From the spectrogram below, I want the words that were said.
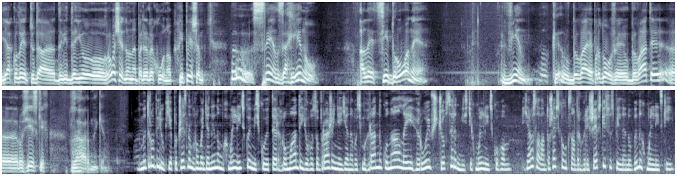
Я коли туди віддаю гроші ну, на перерахунок і пишемо, «Е, син загинув, але ці дрони він вбиває, продовжує вбивати е, російських загарбників. Дмитро Бірюк є почесним громадянином Хмельницької міської тергромади. Його зображення є на восьмиграннику на алеї героїв, що в середмісті Хмельницького. Ярослав Антошевський, Олександр Горішевський, Суспільне новини, Хмельницький.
